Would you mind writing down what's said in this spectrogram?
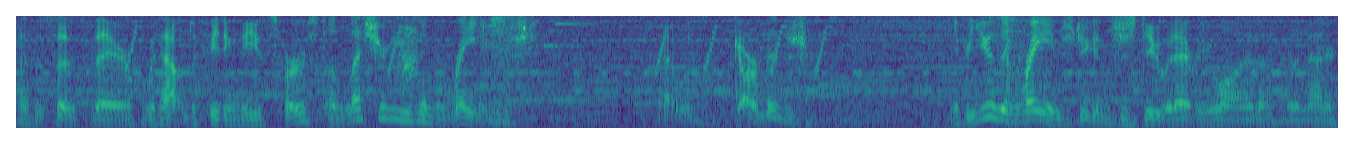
as it says there, without defeating these first, unless you're using ranged. That was garbage. If you're using ranged, you can just do whatever you want, it doesn't really matter.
